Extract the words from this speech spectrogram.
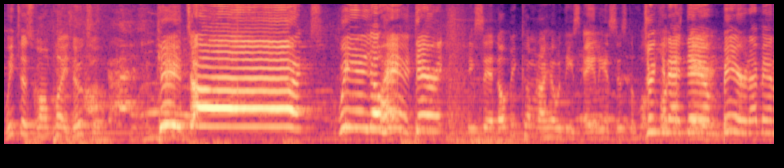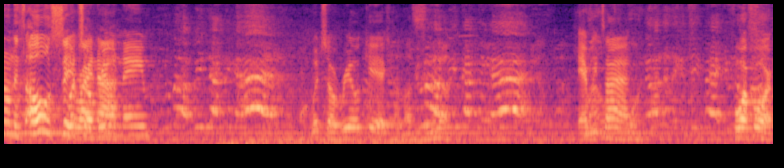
We just gonna play neutral. Key charge! We in your hand, Derek. He said, "Don't be coming out here with these aliases." The Drinking that damn Derek? beer. That man on his old shit right now. What's right your now. real name? What's your real kick? Every time. Four four.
